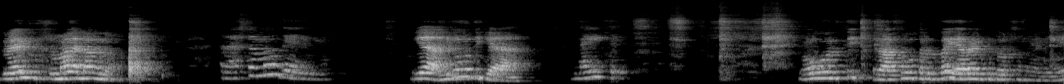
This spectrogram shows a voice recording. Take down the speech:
கிரேவி சும்மா என்ன வேணும்? ரசமும் கிரேவியும் ஏன் இது ஊற்றிக்க நைட்டு ஒருத்தி ரசம் ஊத்துறதுக்கு தான் இலை எடுத்துட்டு வர சொன்னியா நீ.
